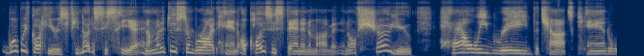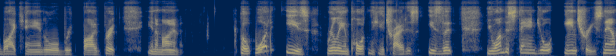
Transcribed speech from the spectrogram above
what we've got here is if you notice this here, and I'm gonna do some right hand, I'll close this down in a moment and I'll show you how we read the charts candle by candle or brick by brick in a moment. But what is really important here, traders, is that you understand your entries. Now,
